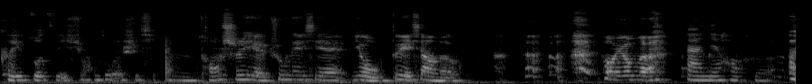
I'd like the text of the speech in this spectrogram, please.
可以做自己喜欢做的事情。嗯，同时也祝那些有对象的朋友们，百年好合。对，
